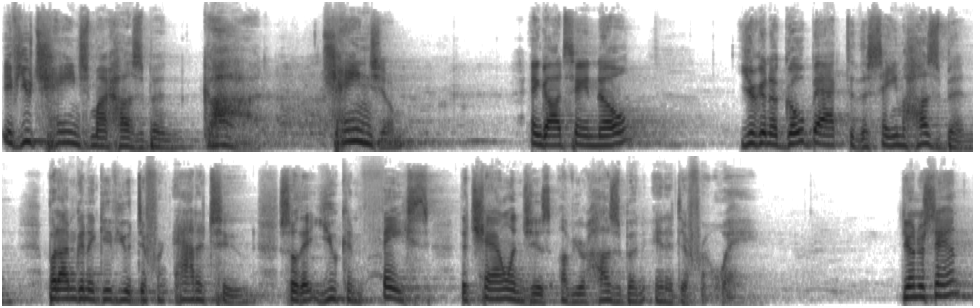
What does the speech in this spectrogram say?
if you changed my husband. God, change him. And God's saying, No, you're gonna go back to the same husband but I'm going to give you a different attitude so that you can face the challenges of your husband in a different way. Do you understand?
